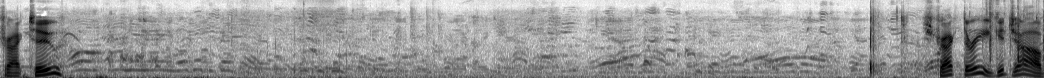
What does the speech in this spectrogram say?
Strike two. Strike three. Good job.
